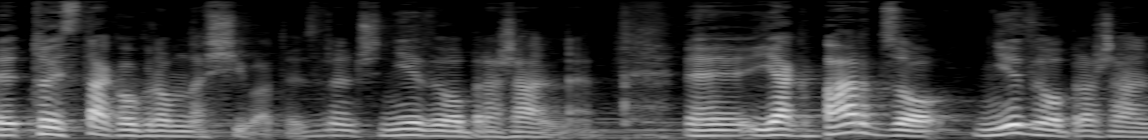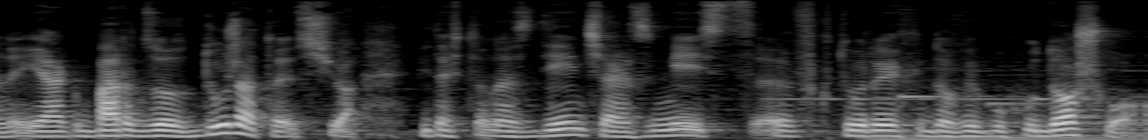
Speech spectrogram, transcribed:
E, to jest tak ogromna siła, to jest wręcz niewyobrażalne. E, jak bardzo niewyobrażalne, jak bardzo duża to jest siła, widać to na zdjęciach z miejsc, e, w których do wybuchu doszło.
